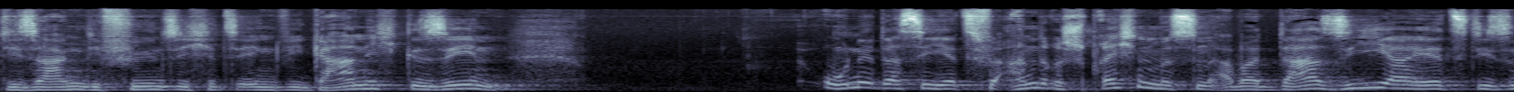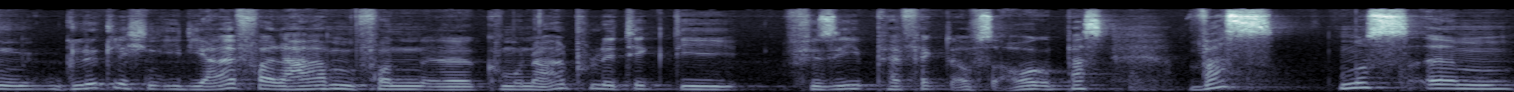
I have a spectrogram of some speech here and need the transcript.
Die sagen, die fühlen sich jetzt irgendwie gar nicht gesehen ohne dass Sie jetzt für andere sprechen müssen, aber da Sie ja jetzt diesen glücklichen Idealfall haben von äh, Kommunalpolitik, die für Sie perfekt aufs Auge passt, was muss ähm,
